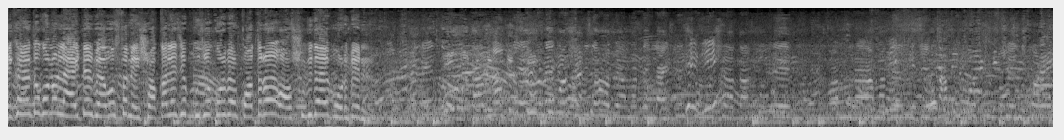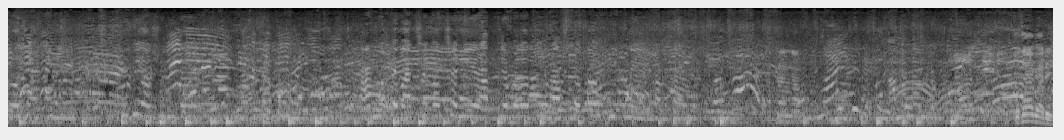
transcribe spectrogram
এখানে তো কোনো লাইটের ব্যবস্থা নেই। সকালে যে পুজো করবেন কতটা অসুবিধায় পড়বেন? বাচ্চা কাচ্চা নিয়ে রাত্রেবেলা কোথায় বাড়ি?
